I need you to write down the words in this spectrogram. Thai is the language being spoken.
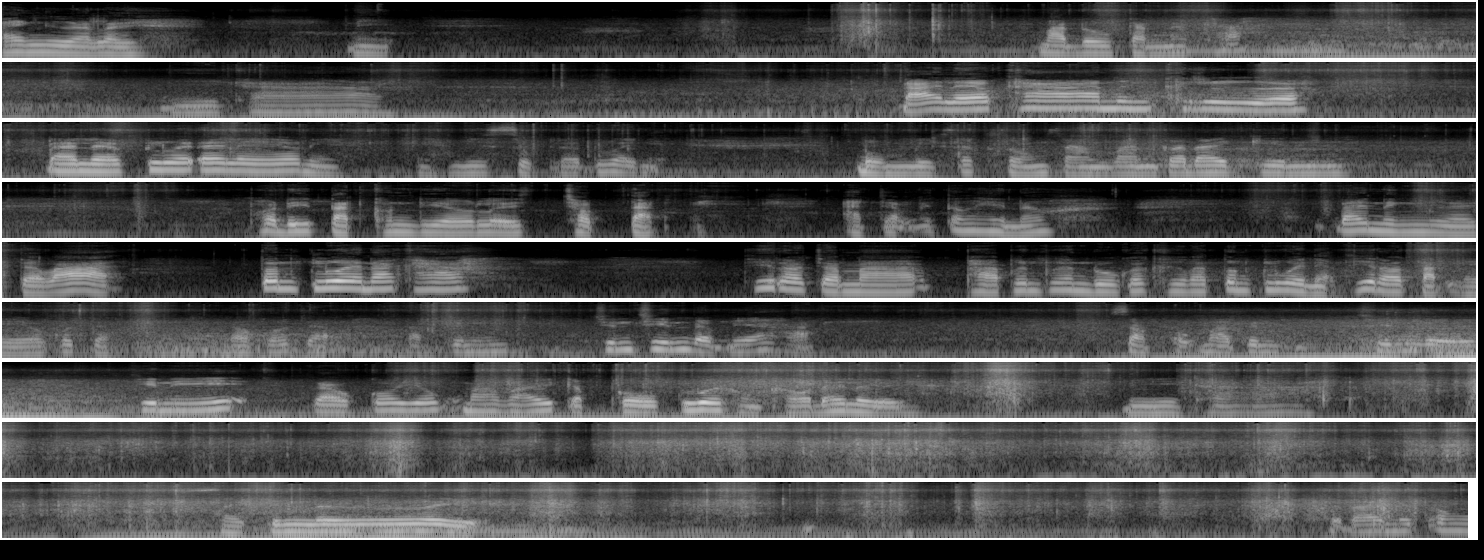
ได้เงือเลย นี่ มาดูกันนะคะ นี่ค่ะ ได้แล้วค่ะหนึ่งเครือ ได้แล้วกล้วยได้แล้วนี่นี่มีสุกแล้วด้วยนี่บ่มอีกสักสองสามวันก็ได้กิน พอดีตัดคนเดียวเลยช็อตตัด อาจจะไม่ต้องเห็นเนาะ ได้หนึ่งเหนื่อย แต่ว่าต้นกล้วยนะคะ ที่เราจะมาพาเพื่อนๆดูก็คือว่าต้นกล้วยเนี่ย ที่เราตัดแล้วก็จะเราก็จะตัดเป็นชิ้นๆแบบนี้ค่ะ สับออกมาเป็นชิ้นเลย ทีนี้เราก็ยกมาไว้กับโกกล้วยของเขาได้เลย นี่ค่ะ ใส่กันเลยจะได้ไม่ต้อง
